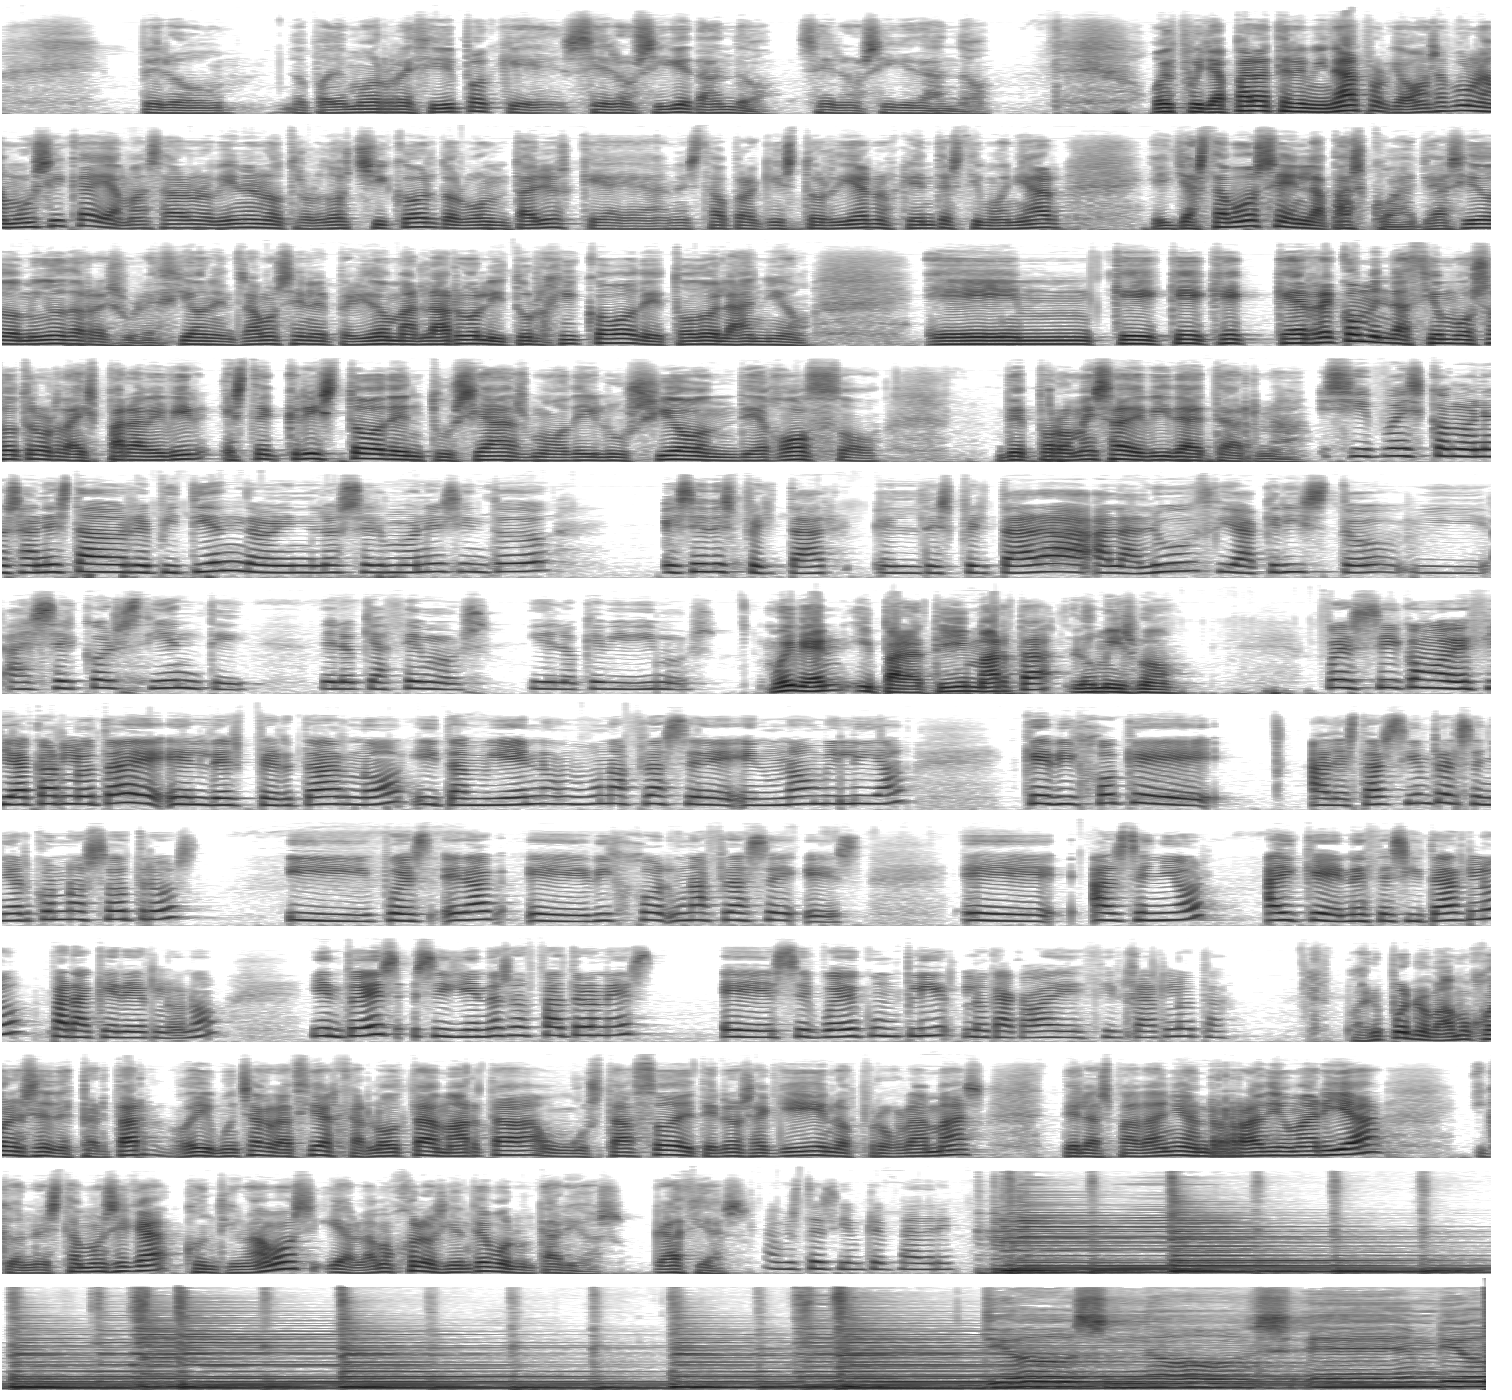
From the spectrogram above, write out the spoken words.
pero lo podemos recibir porque se nos sigue dando, se nos sigue dando. Hoy, pues ya para terminar, porque vamos a poner una música y además ahora nos vienen otros dos chicos, dos voluntarios que han estado por aquí estos días, nos quieren testimoniar. Y ya estamos en la Pascua, ya ha sido domingo de resurrección, entramos en el periodo más largo litúrgico de todo el año. Eh, ¿qué, qué, qué, qué recomendación vosotros dais para vivir este Cristo de entusiasmo, de ilusión, de gozo, de promesa de vida eterna? Sí, pues como nos han estado repitiendo en los sermones y en todo, ese despertar, el despertar a, a la luz y a Cristo y al ser consciente de lo que hacemos y de lo que vivimos. Muy bien, y para ti, Marta, lo mismo. Pues sí, como decía Carlota, e- el despertar, ¿no? Y también hubo una frase en una homilía que dijo que al estar siempre el Señor con nosotros, y pues era, eh, dijo, una frase es, eh, al Señor hay que necesitarlo para quererlo, ¿no? Y entonces, siguiendo esos patrones, eh, se puede cumplir lo que acaba de decir Carlota. Bueno, pues nos vamos con ese despertar. Oye, muchas gracias Carlota, Marta, un gustazo de teneros aquí en los programas de La Espadaña en Radio María. Y con esta música continuamos y hablamos con los siguientes voluntarios. Gracias. A usted siempre, padre. Dios nos envió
